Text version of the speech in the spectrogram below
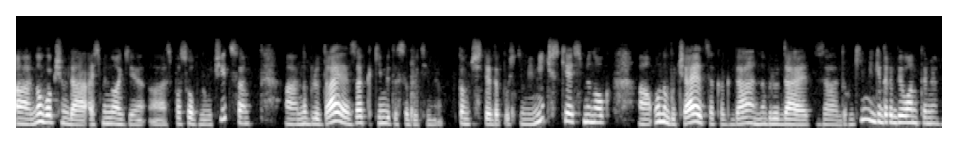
А, Ну, в общем, да, осьминоги способны учиться, наблюдая за какими-то событиями. В том числе, допустим, мимический осьминог. Он обучается, когда наблюдает за другими гидробионтами,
